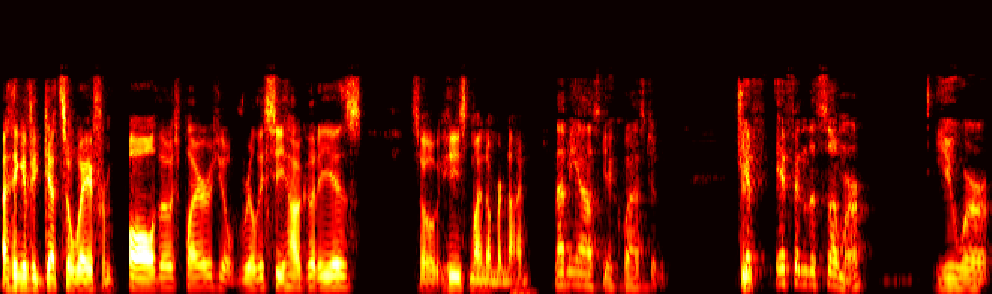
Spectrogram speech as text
I think if he gets away from all those players, you'll really see how good he is. So he's my number nine. Let me ask you a question. Shoot. If if in the summer you were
